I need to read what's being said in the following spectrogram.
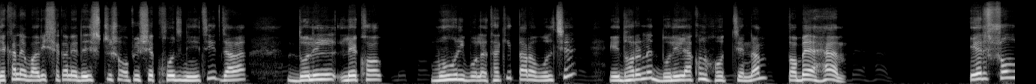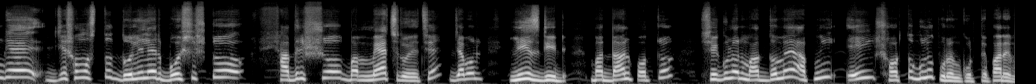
যেখানে বাড়ি সেখানে রেজিস্ট্রেশন অফিসে খোঁজ নিয়েছি। যারা দলিল লেখক মোহরি বলে থাকি, তারা বলছে এই ধরনের দলিল এখন হচ্ছে না। তবে হ্যাঁ এর সঙ্গে যে সমস্ত দলিলের বৈশিষ্ট্য, সাদৃশ্য বা ম্যাচ রয়েছে, যেমন লিজ ডিড বা দানপত্র, সেগুলোর মাধ্যমে আপনি এই শর্তগুলো পূরণ করতে পারেন।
